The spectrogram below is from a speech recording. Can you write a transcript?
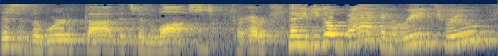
This is the word of God that's been lost forever. Now, if you go back and read through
